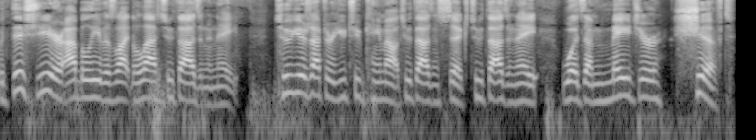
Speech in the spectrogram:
But this year, I believe, is like the last 2008. Two years after YouTube came out, 2006, 2008, was a major shift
